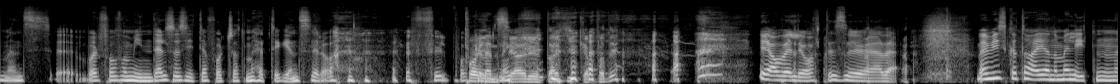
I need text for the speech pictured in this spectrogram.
Mens eh, i hvert fall for min del så sitter jeg fortsatt med hettegenser og full På innsida av ruta og kikker på de. Ja, veldig ofte så gjør jeg det. Men vi skal ta gjennom en liten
